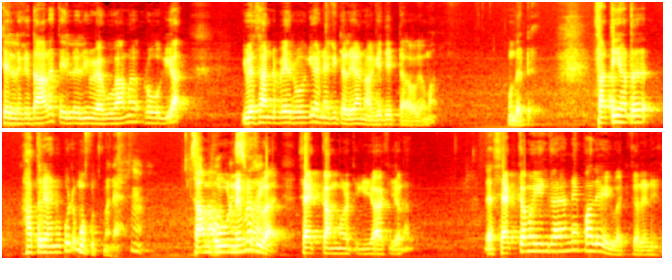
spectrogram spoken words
තෙල් එක දාලා තෙල් වලින් වැහුවාම රෝගියා ඉවසන්න බැහැ රෝගියා නැගිටලා යනවා ගෙදෙට්ට ආව ගමන්. හොඳට. සතිය හතර හතර යනකොට මොකුත්ම නැහැ. සම්පූර්ණයෙන්ම සුවයි. සැක්කම් වලට ගියා කියලා. දැන් සැක්කමකින් කරන්නේ ඵලය ඉවත් කරන එක.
